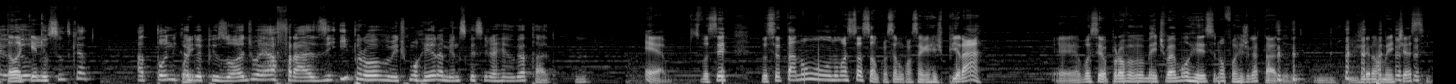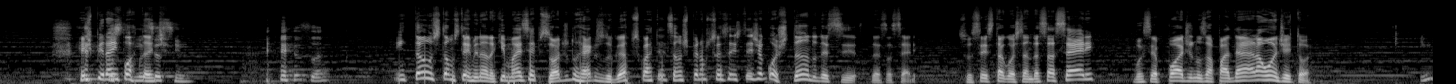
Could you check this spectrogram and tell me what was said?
então, eu, aquele... eu, sinto que a, a tônica Oi. do episódio é a frase e provavelmente morrer a menos que seja resgatado. Né? É, se você, você tá num, numa situação que você não consegue respirar, é, você provavelmente vai morrer se não for resgatado. Geralmente é assim. Respirar é importante. Assim. Exato. Então, estamos terminando aqui mais episódio do Regras do GURPS, quarta edição. Esperamos que você esteja gostando desse, dessa série. Se você está gostando dessa série, você pode nos apadrinhar aonde, Heitor? Em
